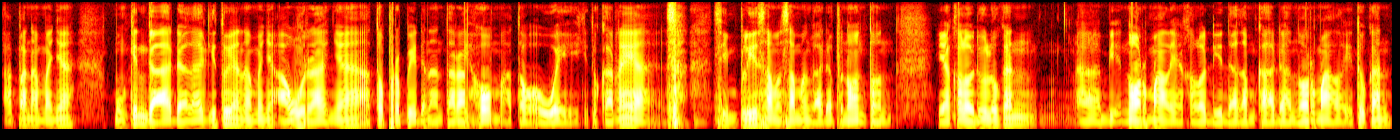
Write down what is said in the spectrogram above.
apa namanya mungkin gak ada lagi tuh yang namanya auranya atau perbedaan antara home atau away gitu. Karena ya simply sama-sama nggak ada penonton. Ya kalau dulu kan uh, normal ya. Kalau di dalam keadaan normal itu kan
